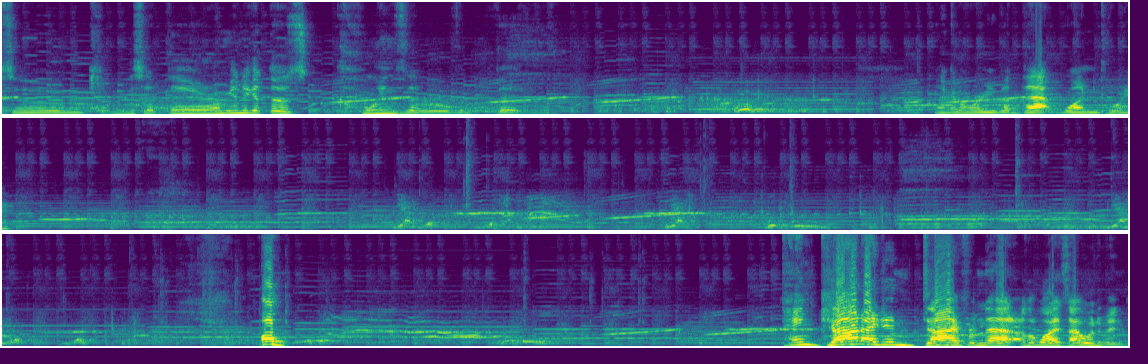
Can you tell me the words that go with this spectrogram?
So keeping this up there. I'm gonna get those coins that are over there. Not gonna worry about that one coin. Oh! Thank God I didn't die from that. Otherwise, I would have been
